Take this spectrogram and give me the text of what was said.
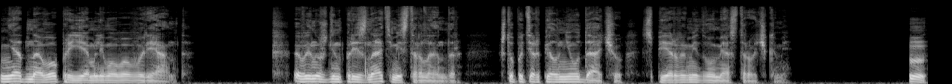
«Ни одного приемлемого варианта. Вынужден признать, мистер Лендер, что потерпел неудачу с первыми двумя строчками». «Хм».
